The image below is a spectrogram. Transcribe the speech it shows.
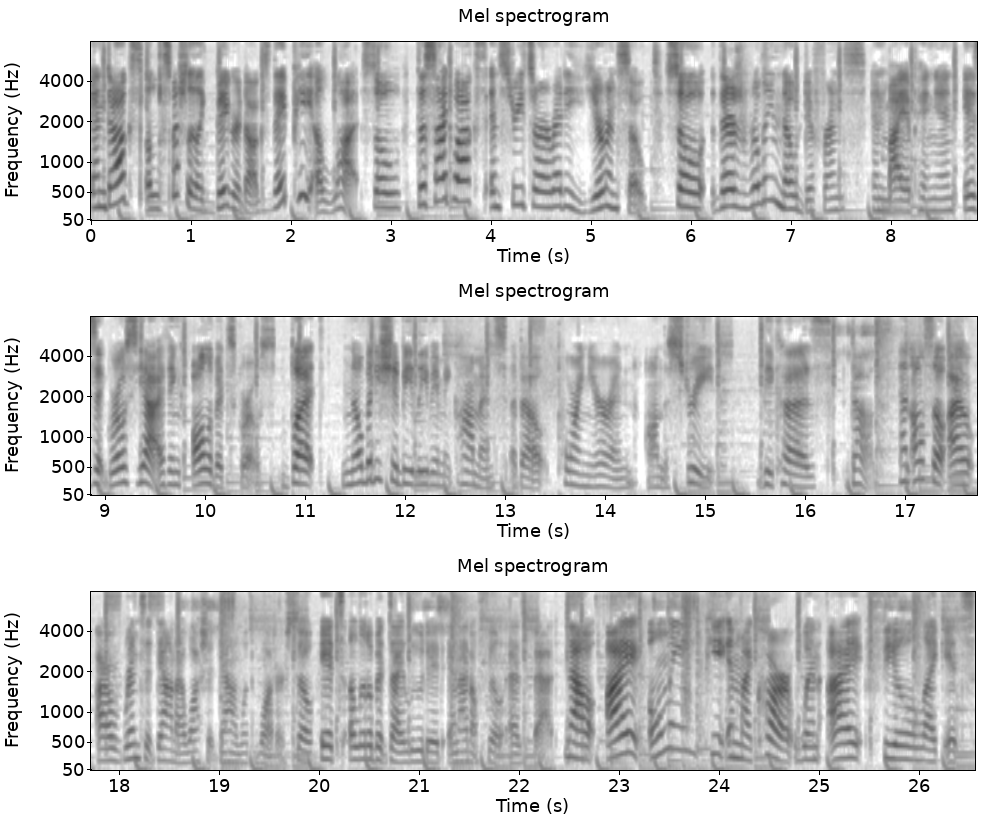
And dogs, especially like bigger dogs, they pee a lot. So the sidewalks and streets are already urine soaked. So there's really no difference, in my opinion. Is it gross? Yeah, I think all of it's gross. But nobody should be leaving me comments about pouring urine on the street because dogs. And also, I, I'll rinse it down, I wash it down with water. So it's a little bit diluted and I don't feel as bad. Now, I only pee in my car when I feel like it's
